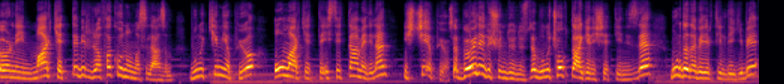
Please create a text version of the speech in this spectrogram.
Örneğin markette bir rafa konulması lazım. Bunu kim yapıyor? O markette istihdam edilen işçi yapıyor. İşte böyle düşündüğünüzde bunu çok daha genişlettiğinizde burada da belirtildiği gibi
